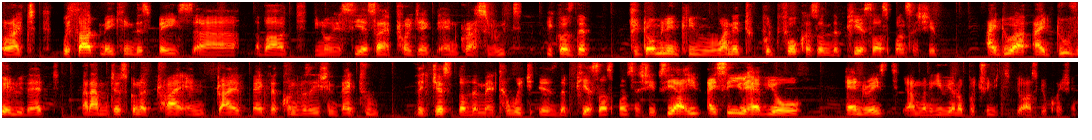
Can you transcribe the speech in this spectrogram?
all right, without making the space uh, about you know a CSI project and grassroots, because the predominantly we wanted to put focus on the PSL sponsorship. I do I do value that, but I'm just gonna try and drive back the conversation back to the gist of the matter, which is the PSL sponsorships. Yeah, I see you have your hand raised. I'm gonna give you an opportunity to ask your question.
